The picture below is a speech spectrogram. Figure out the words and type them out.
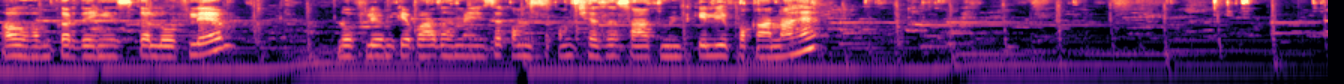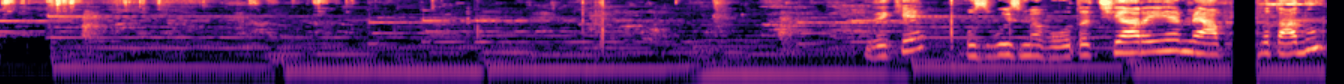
अब हम कर देंगे इसका लो फ्लेम। लो फ्लेम के बाद हमें इसे कम से कम छः से सात मिनट के लिए पकाना है। देखिए, खुशबू इसमें बहुत अच्छी आ रही है, मैं आपको बता दूँ।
